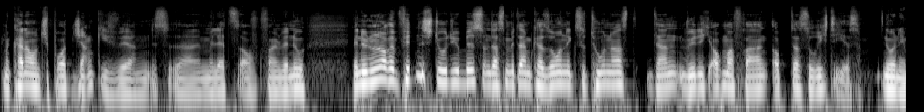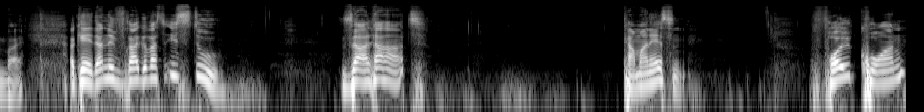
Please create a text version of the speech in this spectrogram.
Man kann auch ein Sportjunkie werden, ist äh, mir letztens aufgefallen. Wenn du wenn du nur noch im Fitnessstudio bist und das mit deinem Person nichts zu tun hast, dann würde ich auch mal fragen, ob das so richtig ist. Nur nebenbei. Okay, dann die Frage, was isst du? Salat kann man essen. Vollkorn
